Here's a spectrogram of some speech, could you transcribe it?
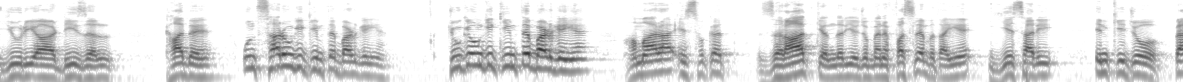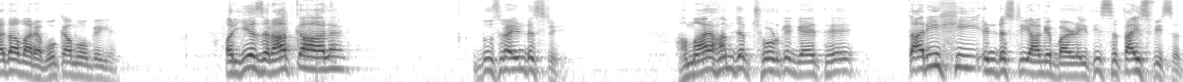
यूरिया, डीजल, खादें, उन सारों की कीमतें बढ़ गई हैं। क्योंकि उनकी कीमतें बढ़ गई हैं, हमारा इस वक्त ज़रात के अंदर ये जो मैंने फ़सलें बताई हैं, ये सारी इनकी जो पैदावार है, वो कम हो गई है। और ये ज़रात का हाल है। दूसरा इंडस्ट्री। हमारा, हम जब छोड़ के गए थे, तारीखी इंडस्ट्री आगे बढ़ रही थी, सत्ताईस फ़ीसद।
